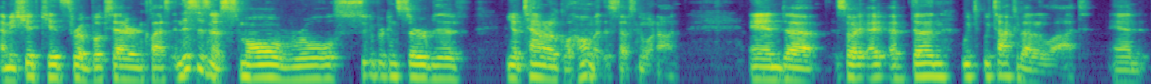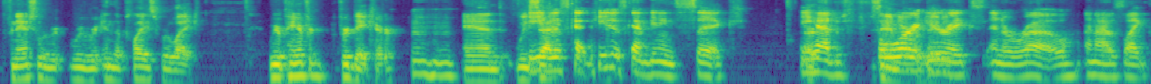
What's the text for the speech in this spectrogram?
I mean, she had kids throw books at her in class, and this isn't a small, rural, super conservative, you know, town in Oklahoma. This stuff's going on, and uh, so I, I've done. We we talked about it a lot, and financially, we- we were in the place where like we were paying for for daycare, Mhm. and we he sat. just kept he just kept getting sick. He had four maybe. earaches in a row, and I was like,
